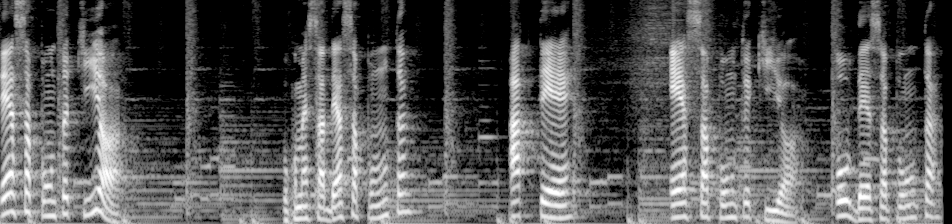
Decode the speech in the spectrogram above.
dessa ponta aqui, ó. Vou começar dessa ponta até essa ponta aqui, ó. Ou dessa ponta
